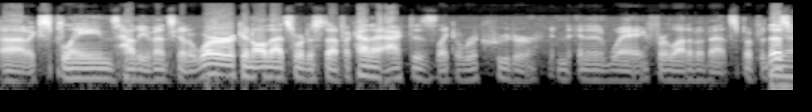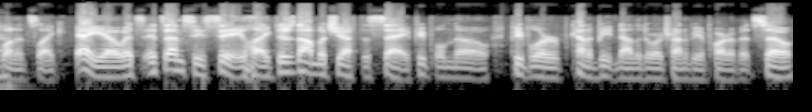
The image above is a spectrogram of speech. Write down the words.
uh, explains how the event's going to work and all that sort of stuff. I kind of act as like a recruiter in, in a way for a lot of events. But for this Yeah. one, it's like, hey, yo, it's it's MCC. Like, there's not much you have to say. People know. People are kind of beating down the door trying to be a part of it. So,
